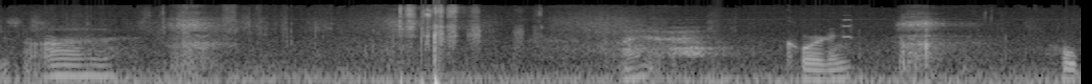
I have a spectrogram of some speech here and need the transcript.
this on. I uh, recording. Hope.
